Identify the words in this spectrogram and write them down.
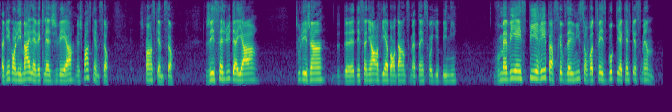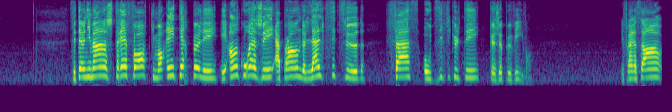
Ça vient qu'on les mêle avec la JVA, mais je pense qu'ils aiment ça. Je pense qu'ils aiment ça. J'ai salué d'ailleurs tous les gens des Seigneurs Vie Abondante ce matin. Soyez bénis. Vous m'avez inspiré parce que vous avez mis sur votre Facebook il y a quelques semaines. C'était une image très forte qui m'a interpellé et encouragé à prendre de l'altitude face aux difficultés que je peux vivre. Et frères et sœurs,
